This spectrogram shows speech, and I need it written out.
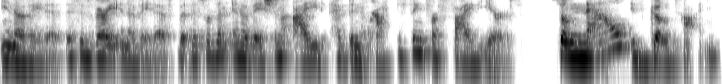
innovative. This is very innovative, but this was an innovation I have been practicing for five years. So now is go time.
